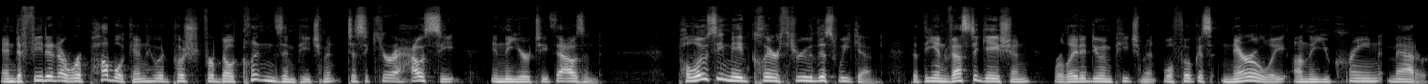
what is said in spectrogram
and defeated a Republican who had pushed for Bill Clinton's impeachment to secure a House seat in the year 2000. Pelosi made clear through this weekend that the investigation related to impeachment will focus narrowly on the Ukraine matter,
